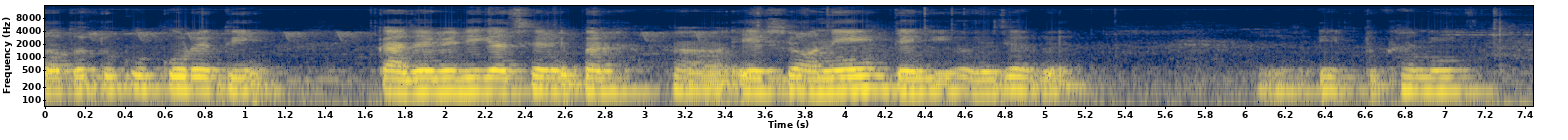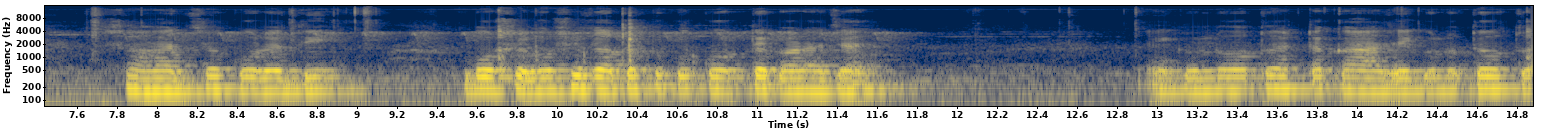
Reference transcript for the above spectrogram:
ততটুকু করে দিই। কাজে বেরিয়ে গেছে, এবার এসে অনেক দেরি হয়ে যাবে। একটুখানি সাহায্য করে দিই। বসে বসে যতটুকু করতে পারা যায়। এগুলো তো একটা কাজ, এগুলোতেও তো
